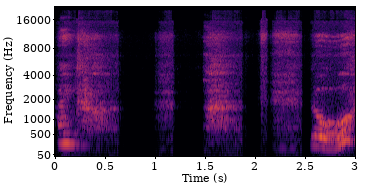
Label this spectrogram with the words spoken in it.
아 힘들어. 로우.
